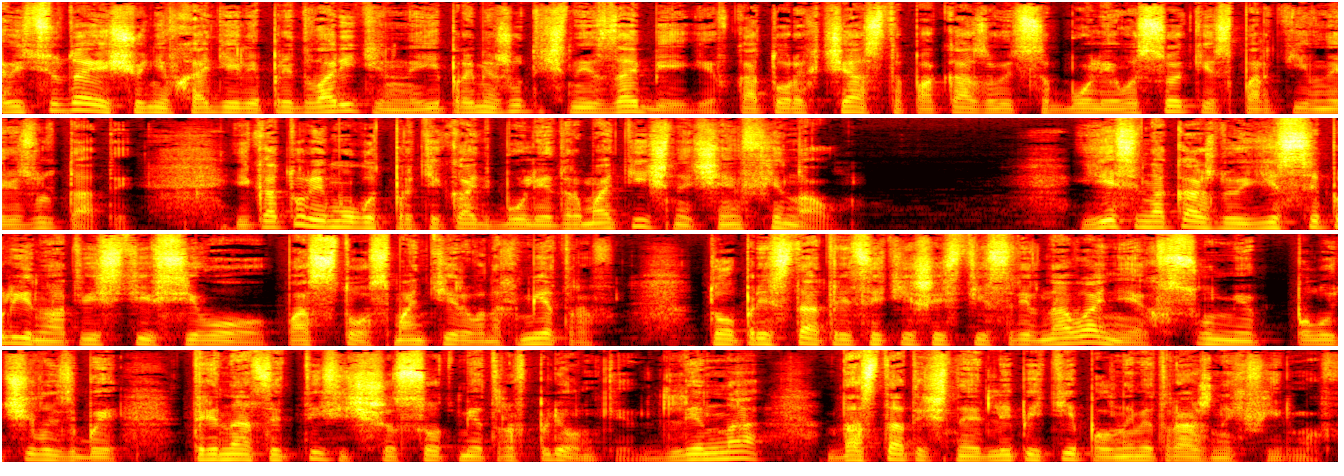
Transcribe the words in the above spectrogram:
ведь сюда еще не входили предварительные и промежуточные забеги, в которых часто показываются более высокие спортивные результаты и которые могут протекать более драматично, чем финал. Если на каждую дисциплину отвести всего по 100 смонтированных метров, то при 136 соревнованиях в сумме получилось бы 13 600 метров пленки, длина, достаточная для пяти полнометражных фильмов.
